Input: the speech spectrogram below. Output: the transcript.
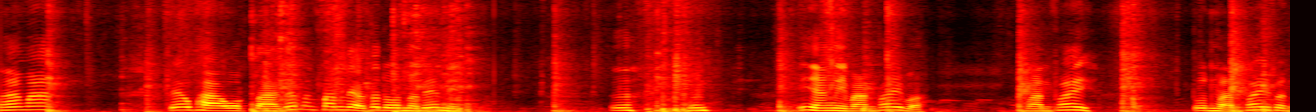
มามาเปลวผ่าออกตากแล้วมันปั้นแล้วตะโดนน่ะเด้นี่ เออมึงนี่ยังนี่หวานไฟบ่หวานไฟต้นหวานไฟเพิ่น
